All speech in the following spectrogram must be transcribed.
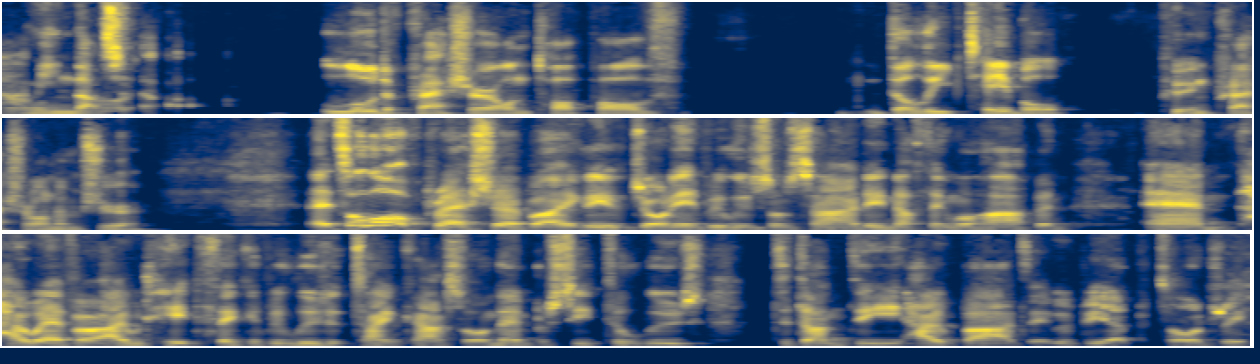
I mean, oh, that's a load of pressure on top of the league table putting pressure on, I'm sure. It's a lot of pressure, but I agree with Johnny. If we lose on Saturday, nothing will happen. Um, however, I would hate to think if we lose at Tynecastle and then proceed to lose to Dundee, how bad it would be at Pittodrie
